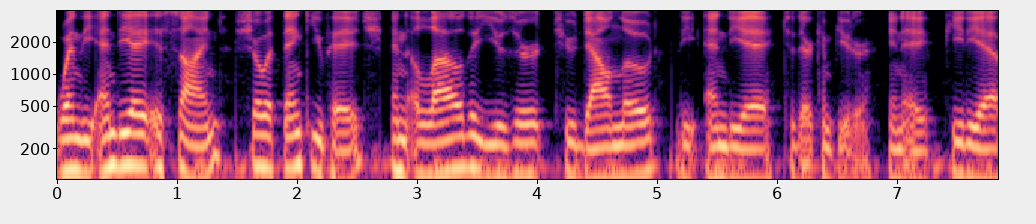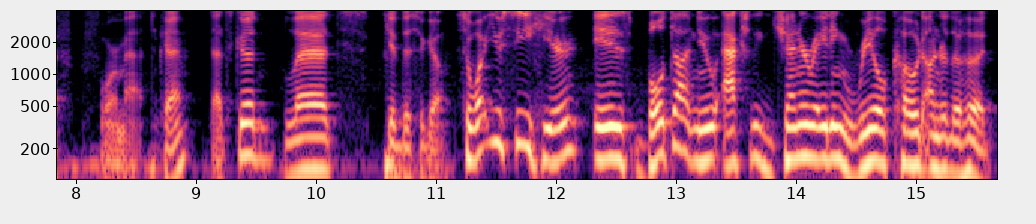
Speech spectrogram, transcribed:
When the NDA is signed, show a thank you page and allow the user to download the NDA to their computer in a PDF format. Okay, that's good. Let's give this a go. So what you see here is Bolt.new actually generating real code under the hood.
